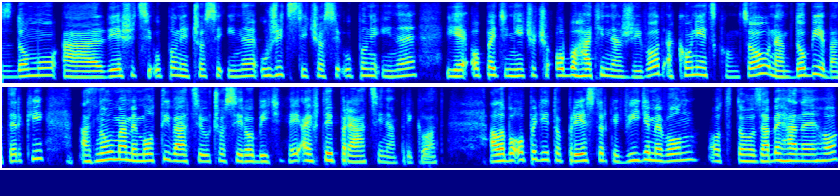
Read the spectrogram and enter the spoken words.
z domu a riešiť si úplne čosi iné, užiť si čosi úplne iné, je opäť niečo, čo obohatí náš život a koniec koncov nám dobie baterky a znovu máme motiváciu, čo si robiť, hej, aj v tej práci napríklad. Alebo opäť je to priestor, keď vyjdeme von od toho zabehaného,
